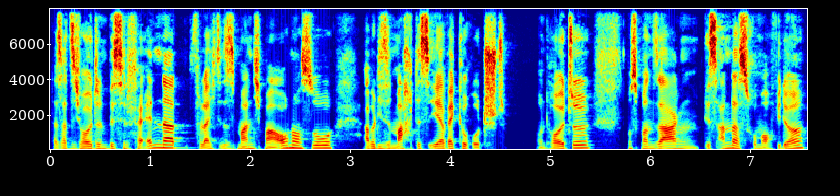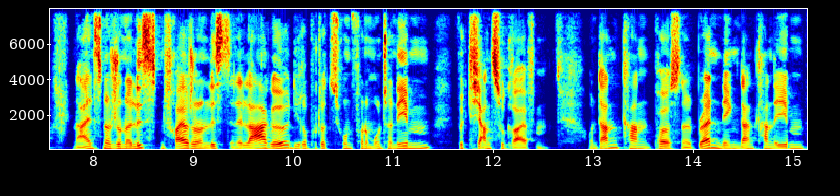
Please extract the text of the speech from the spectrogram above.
Das hat sich heute ein bisschen verändert, vielleicht ist es manchmal auch noch so, aber diese Macht ist eher weggerutscht. Und heute muss man sagen, ist andersrum auch wieder ein einzelner Journalist, ein freier Journalist in der Lage, die Reputation von einem Unternehmen wirklich anzugreifen. Und dann kann Personal Branding, dann kann eben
